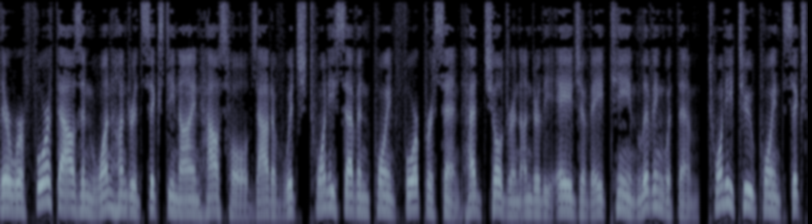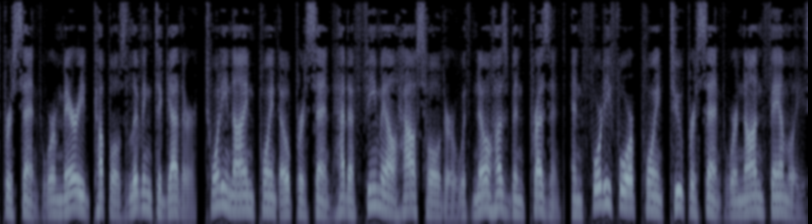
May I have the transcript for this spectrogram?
There were 4,169 households out of which 27.4% had children under the age of 18 living with them, 22.6% were married couples living together, 29.0% had a female householder with no husband present, and 44.2% were non-families,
